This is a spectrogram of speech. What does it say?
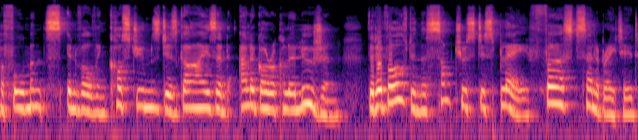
performance involving costumes, disguise, and allegorical illusion that evolved in the sumptuous display first celebrated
